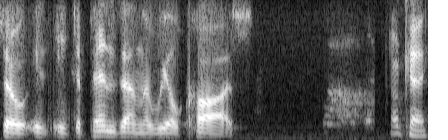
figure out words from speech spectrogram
So it, it depends on the real cause. Okay.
